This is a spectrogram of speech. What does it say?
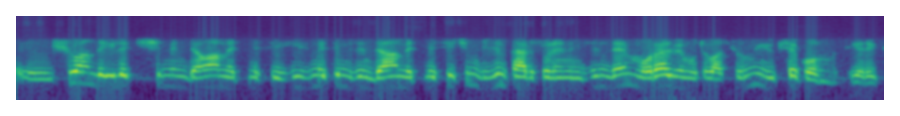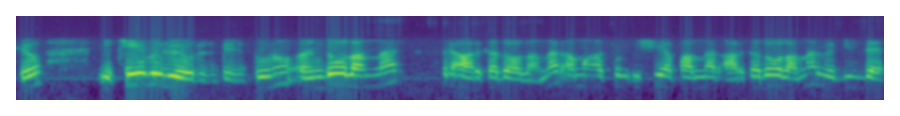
Ee, şu anda iletişimin devam etmesi, hizmetimizin devam etmesi için bizim personelimizin de moral ve motivasyonunun yüksek olması gerekiyor. İkiye bölüyoruz biz bunu. Önde olanlar ve arkada olanlar ama asıl işi yapanlar arkada olanlar ve biz de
